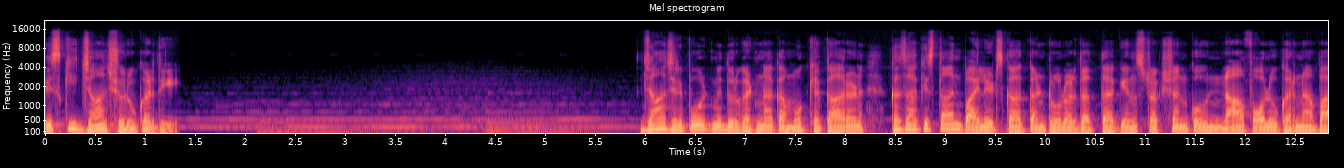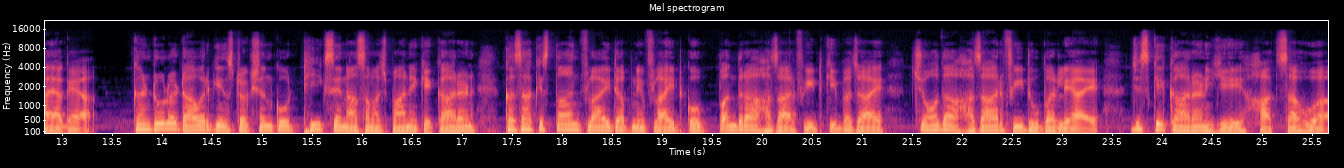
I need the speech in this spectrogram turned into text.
इसकी जाँच शुरू कर दी। जाँच रिपोर्ट में दुर्घटना का मुख्य कारण कजाकिस्तान पायलट्स का कंट्रोलर दत्ता के इंस्ट्रक्शन को ना फॉलो करना पाया गया। कंट्रोलर टावर के इंस्ट्रक्शन को ठीक से ना समझ पाने के कारण कजाकिस्तान फ़्लाइट अपनी फ़्लाइट को पंद्रह हज़ार फीट की बजाय चौदह हज़ार फीट ऊपर ले आए, जिसके कारण ये हादसा हुआ।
